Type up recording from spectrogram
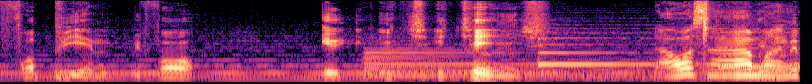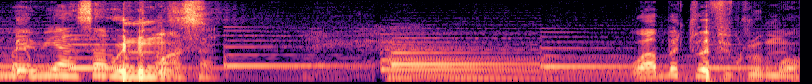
4 p.m. before it, it, it changed. Wonim ase. Wabɛto afi kurom hɔ.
